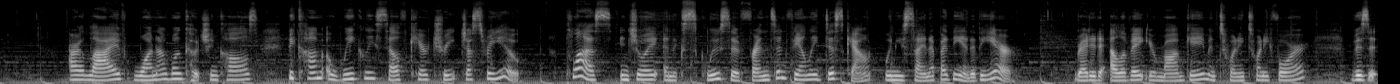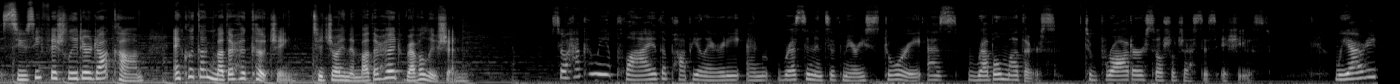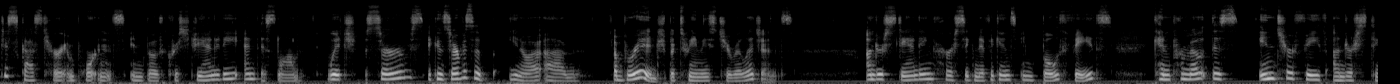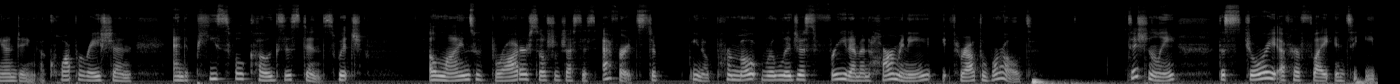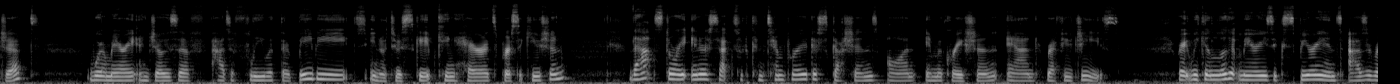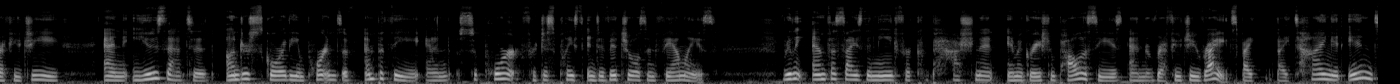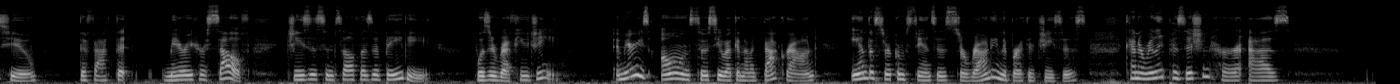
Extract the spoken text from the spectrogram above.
Our live one on one coaching calls become a weekly self care treat just for you. Plus, enjoy an exclusive friends and family discount when you sign up by the end of the year. Ready to elevate your mom game in 2024? Visit susiefishleader.com and click on Motherhood Coaching to join the motherhood revolution. So, how can we apply the popularity and resonance of Mary's story as rebel mothers to broader social justice issues? We already discussed her importance in both Christianity and Islam, which serves it can serve as a you know um, a bridge between these two religions. Understanding her significance in both faiths can promote this interfaith understanding, a cooperation, and a peaceful coexistence, which aligns with broader social justice efforts to you know, promote religious freedom and harmony throughout the world. Additionally, the story of her flight into Egypt, where Mary and Joseph had to flee with their baby, you know, to escape King Herod's persecution, that story intersects with contemporary discussions on immigration and refugees. Right? We can look at Mary's experience as a refugee and use that to underscore the importance of empathy and support for displaced individuals and families really emphasize the need for compassionate immigration policies and refugee rights by, by tying it into the fact that Mary herself, Jesus himself as a baby, was a refugee. And Mary's own socioeconomic background and the circumstances surrounding the birth of Jesus kind of really position her as,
